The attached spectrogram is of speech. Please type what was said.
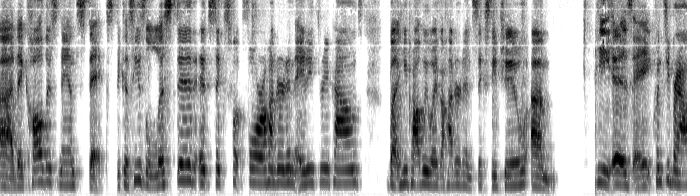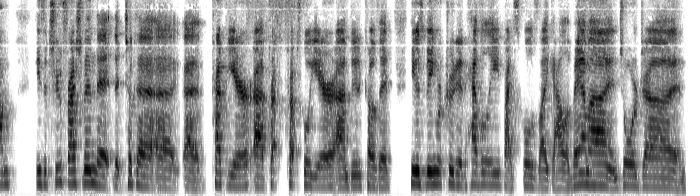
Uh, they call this man Sticks because he's listed at six foot four, 183 pounds, but he probably weighs 162. Um, he is a Quincy Brown. He's a true freshman that that took a, a, a prep year, uh, prep, prep school year um, due to COVID. He was being recruited heavily by schools like Alabama and Georgia and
